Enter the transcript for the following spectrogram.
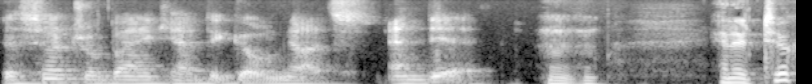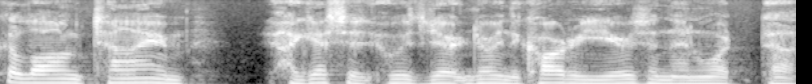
the central bank had to go nuts and did. Mm-hmm. And it took a long time. I guess it was during the Carter years, and then what? Uh,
